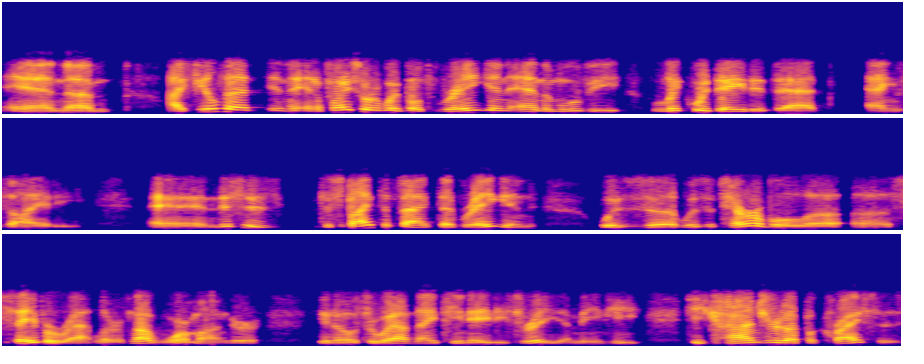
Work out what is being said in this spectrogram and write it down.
And um, I feel that in a, in a funny sort of way, both Reagan and the movie liquidated that anxiety. And this is despite the fact that Reagan was uh, was a terrible uh, uh, saber rattler, if not warmonger, you know, throughout 1983. I mean, he he conjured up a crisis,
